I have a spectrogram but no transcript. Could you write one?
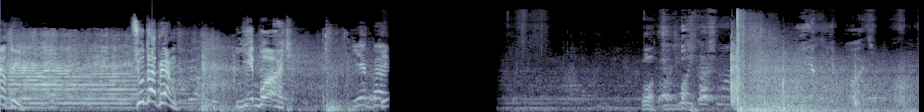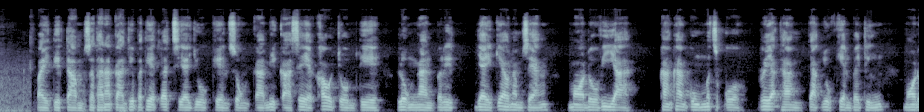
Пятый. Сюда прям. Ебать. Ебать. Вот. Ой, кошмар. Эх, ебать. ไปติดตามสถานการณ์ที่ประเทศรัสเซียยูเครนส่งการมิกาเซ่เข้าโจมตีโรงงานผลิตใยแก้วนำแสงมอโดวิยา ข้างๆกรุงมอสโก ระยะทางจากยูเครนไปถึงมอโด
